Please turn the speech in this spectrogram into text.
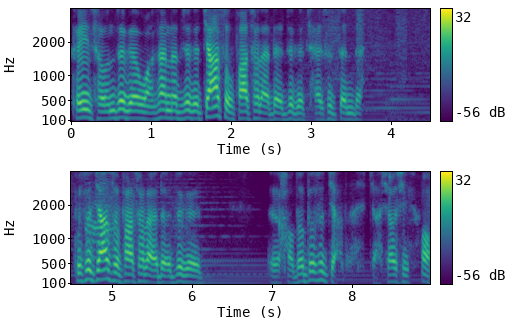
可以从这个网上的这个家属发出来的这个才是真的，不是家属发出来的这个，呃，好多都是假的假消息哦。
